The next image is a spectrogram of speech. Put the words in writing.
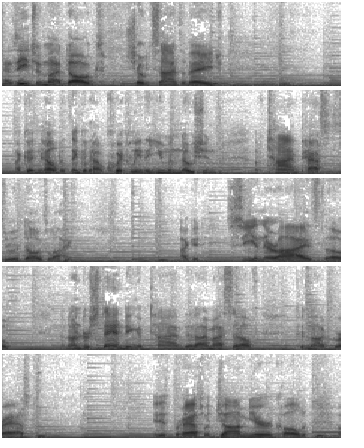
As each of my dogs showed signs of age, I couldn't help but think of how quickly the human notion of time passes through a dog's life. I could see in their eyes, though, an understanding of time that I myself could not grasp. It is perhaps what John Muir called a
